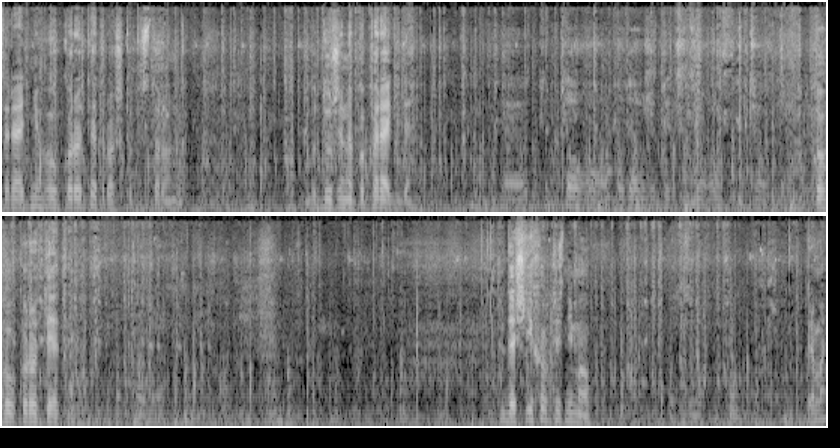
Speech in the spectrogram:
Середнього вкороти трошки по сторонку. Бо дуже напоперек йде. Е, т- Того подовжити чи цього цього подовжити. Того вкоротити. Добре. Де ж їхав, ти знімав? Візьму. Тримай.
